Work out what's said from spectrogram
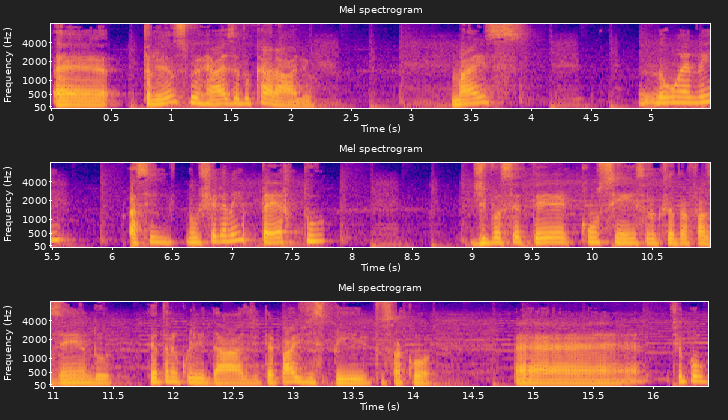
É, 300 mil reais é do caralho. Mas não é nem. Assim, não chega nem perto de você ter consciência do que você tá fazendo, ter tranquilidade, ter paz de espírito, sacou? É, tipo,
